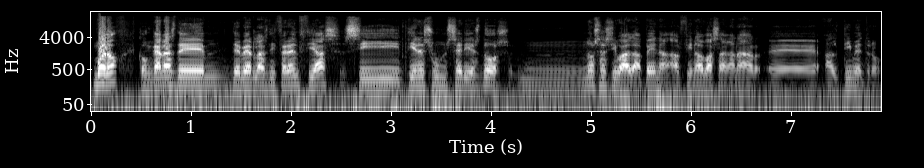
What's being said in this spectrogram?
Bueno, con ganas de, ver las diferencias, si tienes un Series 2, mm, no sé si vale la pena, al final vas a ganar eh, altímetro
